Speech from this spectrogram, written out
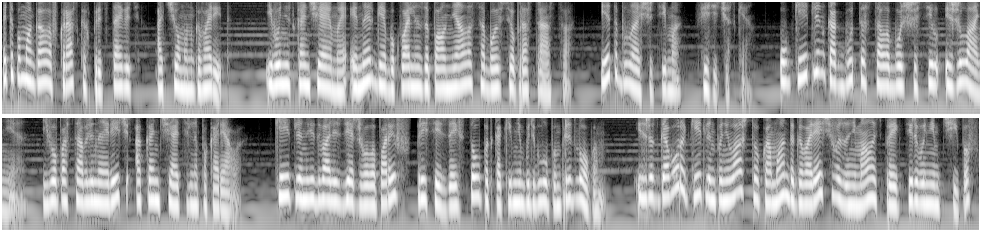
Это помогало в красках представить, о чем он говорит. Его нескончаемая энергия буквально заполняла собой все пространство, и это было ощутимо физически. У Кейтлин как будто стало больше сил и желания. Его поставленная речь окончательно покоряла. Кейтлин едва ли сдерживала порыв присесть за их стол под каким-нибудь глупым предлогом. Из разговора Кейтлин поняла, что команда говорящего занималась проектированием чипов,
